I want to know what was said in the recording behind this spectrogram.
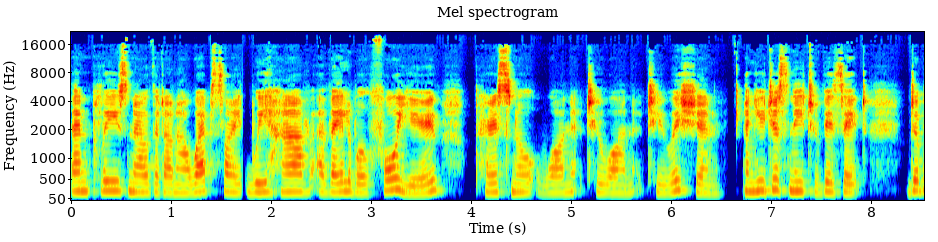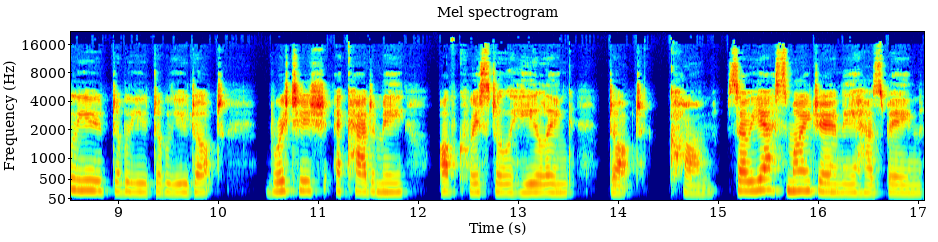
then please know that on our website we have available for you personal one to one tuition. And you just need to visit www.britishacademyofcrystalhealing.com com. So, yes, my journey has been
